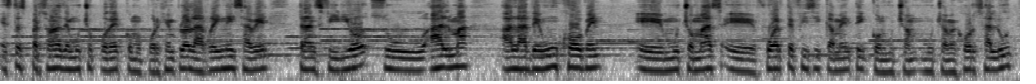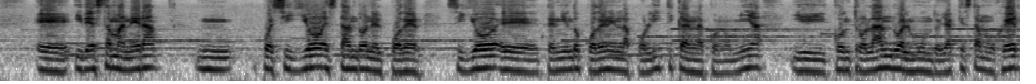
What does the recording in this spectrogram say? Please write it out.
estas personas de mucho poder como por ejemplo la reina Isabel transfirió su alma a la de un joven eh, mucho más eh, fuerte físicamente y con mucha, mucha mejor salud eh, y de esta manera mm, pues siguió estando en el poder, siguió teniendo poder en la política, en la economía y controlando al mundo, ya que esta mujer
